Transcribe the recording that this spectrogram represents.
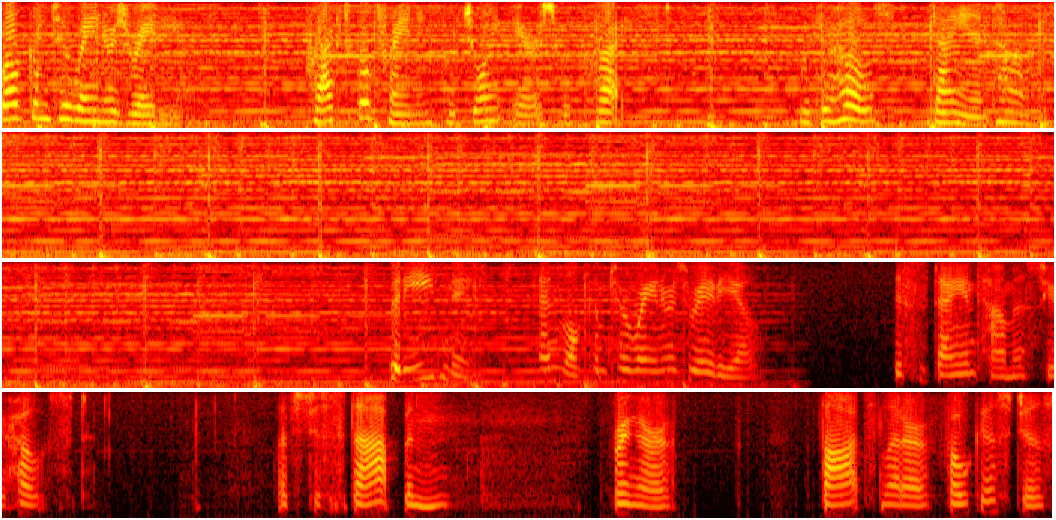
Welcome to Rainers Radio, practical training for joint heirs with Christ, with your host, Diane Thomas. Radio. This is Diane Thomas, your host. Let's just stop and bring our thoughts, let our focus just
